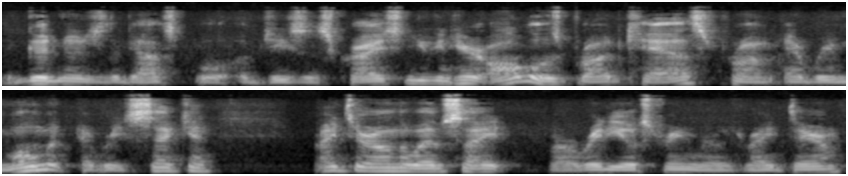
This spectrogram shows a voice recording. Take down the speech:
The good news of the gospel of Jesus Christ. And you can hear all those broadcasts from every moment, every second, right there on the website. Our radio stream is right there.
